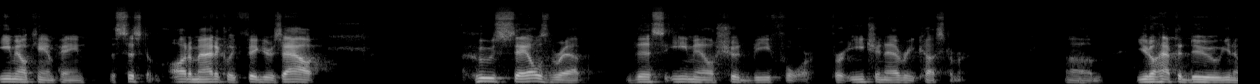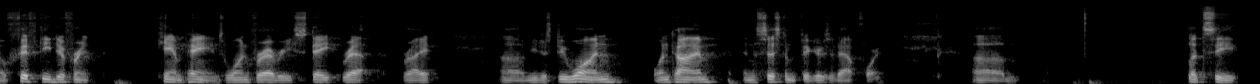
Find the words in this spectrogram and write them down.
email campaign the system automatically figures out whose sales rep this email should be for for each and every customer. Um, you don't have to do you know 50 different campaigns one for every state rep right um, you just do one one time and the system figures it out for you um, let's see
